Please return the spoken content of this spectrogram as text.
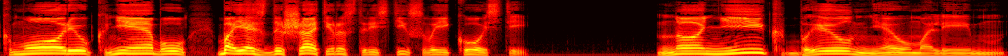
к морю, к небу, боясь дышать и растрясти свои кости. Но Ник был неумолим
